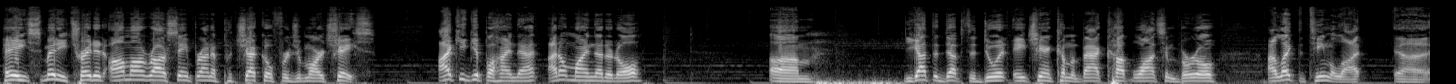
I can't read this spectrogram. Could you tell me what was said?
Hey, Smitty, traded Amon-Ra St. Brown and Pacheco for Ja'Marr Chase. I could get behind that. I don't mind that at all. Um, you got the depth to do it. Achane coming back, Kupp, Watson, Burrow. I like the team a lot. Uh,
